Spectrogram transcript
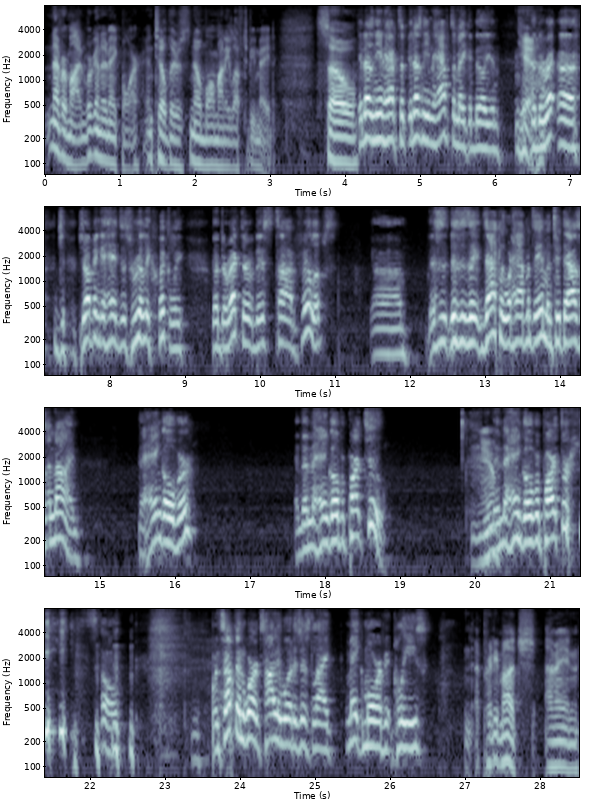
Never mind. We're going to make more until there's no more money left to be made. So It doesn't even have to. It doesn't even have to make a billion. yeah, The direct, uh, j- jumping ahead just really quickly, the director of this, Todd Phillips, uh, this is this is exactly what happened to him in 2009. The Hangover, and then The Hangover Part Two, and yeah. then The Hangover Part Three. so when something works, Hollywood is just like, make more of it, please. Pretty much. I mean,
